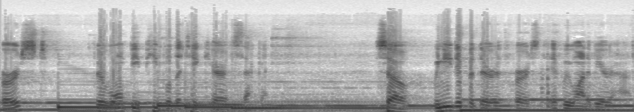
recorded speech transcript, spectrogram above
first, there won't be people to take care of second. So we need to put the earth first if we want to be around.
